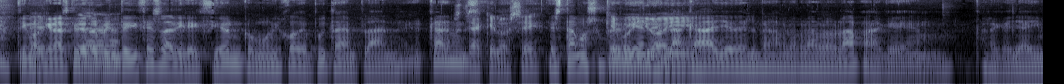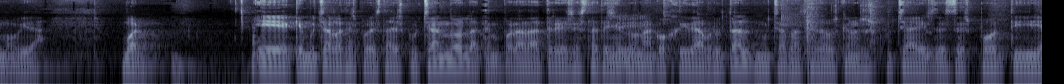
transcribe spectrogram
¿Te imaginas que de repente dices la dirección como un hijo de puta? En plan, eh, Carmen, Hostia, que lo sé. estamos súper bien en la calle del bla, bla, bla, bla, bla, para que, para que haya ahí movida. Bueno, eh, que muchas gracias por estar escuchando. La temporada 3 está teniendo Sí. una acogida brutal. Muchas gracias a los que nos escucháis desde Spotify,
